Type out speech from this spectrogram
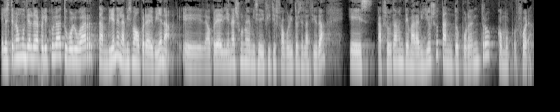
El estreno mundial de la película tuvo lugar también en la misma Ópera de Viena. Eh, la Ópera de Viena es uno de mis edificios favoritos de la ciudad. Es absolutamente maravilloso, tanto por dentro como por fuera.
